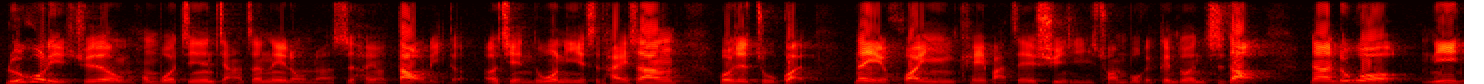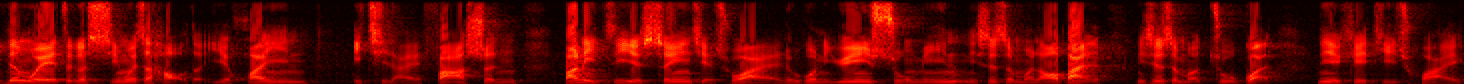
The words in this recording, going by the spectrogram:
如果你觉得我们洪博今天讲的这内容呢是很有道理的，而且如果你也是台商或者是主管，那也欢迎可以把这些讯息传播给更多人知道。那如果你认为这个行为是好的，也欢迎。一起来发声，把你自己的声音写出来。如果你愿意署名，你是什么老板，你是什么主管，你也可以提出来，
